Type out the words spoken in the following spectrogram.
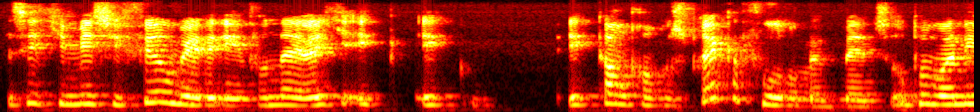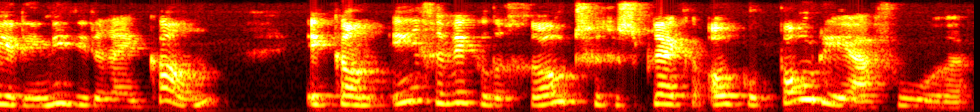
zit je missie veel meer erin van nee, weet je, ik, ik, ik kan gewoon gesprekken voeren met mensen op een manier die niet iedereen kan. Ik kan ingewikkelde, grootse gesprekken ook op podia voeren.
